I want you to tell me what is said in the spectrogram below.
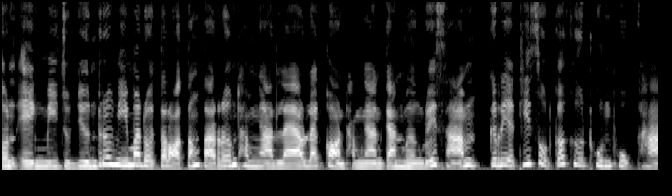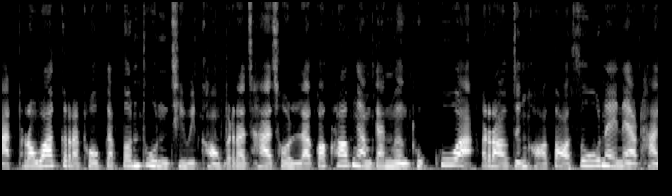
ตนเองมีจุดยืนเรื่องนี้มาโดยตลอดตั้งแต่เริ่มทำงานแล้ว และก่อนทำงานการเมืองด้วยซ้ำเกลียดที่สุดก็คือทุนผูกขาด เพราะว่ากระทบกับต้นทุนชีวิตของประชาชน แล้วก็ครอบงำการการเมืองทุกขั้วเราจึงขอต่อสู้ในแนวทาง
